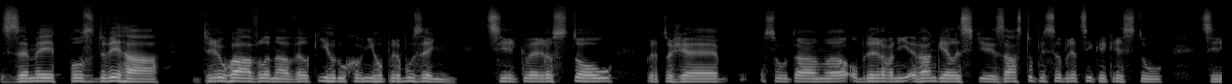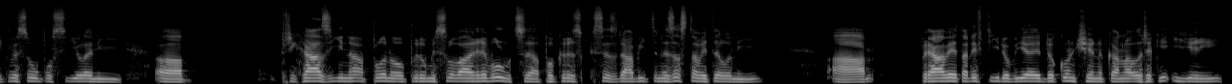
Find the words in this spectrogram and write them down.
zemi pozdvihá druhá vlna velkého duchovního probuzení. Církve rostou, protože jsou tam obdarovaní evangelisti, zástupy se obrací ke Kristu, církve jsou posílený, a přichází na plno průmyslová revoluce a pokrsk se zdá být nezastavitelný. A právě tady v té době je dokončen kanál řeky Erie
